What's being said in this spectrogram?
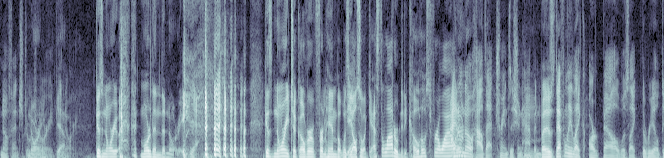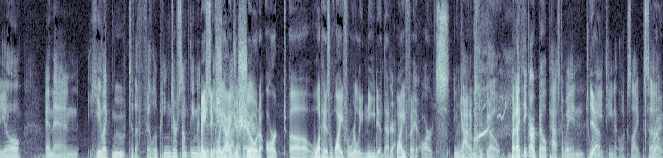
no offense, George Noory, Noory. yeah. Noory. Because Noory more than the Noory. Yeah. Because Noory took over from him, but was he also a guest a lot, or did he co-host for a while? I or- don't know how that transition happened, but it was definitely like Art Bell was like the real deal, and then he like moved to the Philippines or something. And did the Basically, I just showed Art uh, what his wife really needed. That Right. wife of Art's. and got him to go. But I think Art Bell passed away in Yeah. 2018. It looks like so. Right.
